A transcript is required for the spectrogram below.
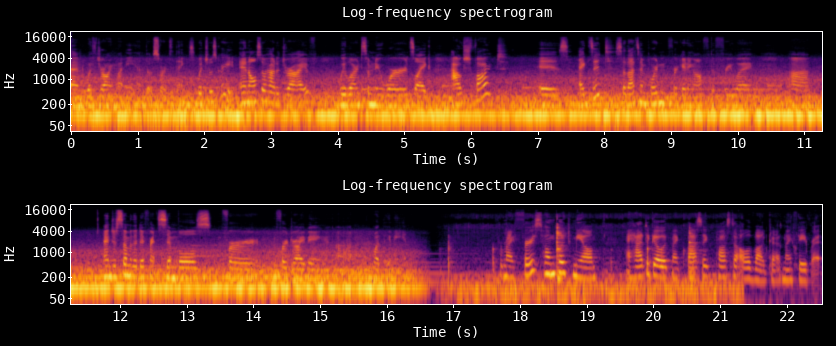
and withdrawing money and those sorts of things, which was great. And also how to drive. We learned some new words like Ausfahrt is exit, so that's important for getting off the freeway. Um, and just some of the different symbols for for driving, um, what they mean. For my first home cooked meal, I had to go with my classic pasta alla vodka, my favorite.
